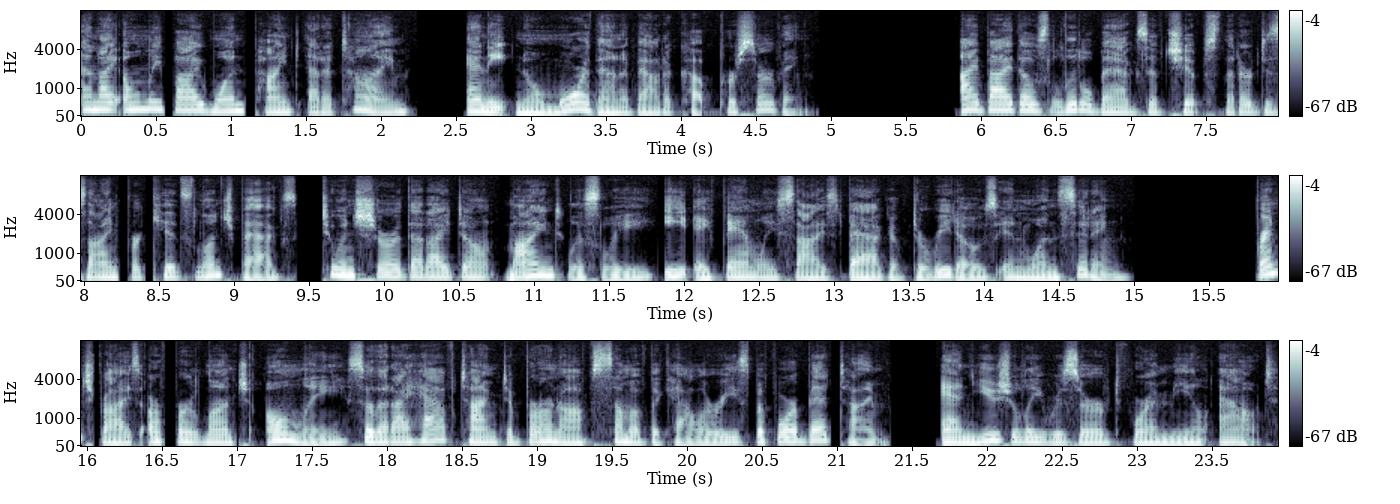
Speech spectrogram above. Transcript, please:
and I only buy one pint at a time and eat no more than about a cup per serving. I buy those little bags of chips that are designed for kids' lunch bags to ensure that I don't mindlessly eat a family sized bag of Doritos in one sitting. French fries are for lunch only so that I have time to burn off some of the calories before bedtime, and usually reserved for a meal out.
